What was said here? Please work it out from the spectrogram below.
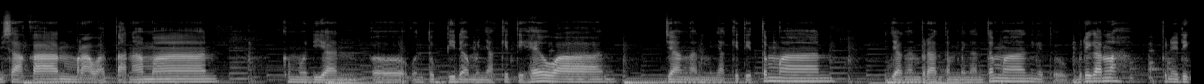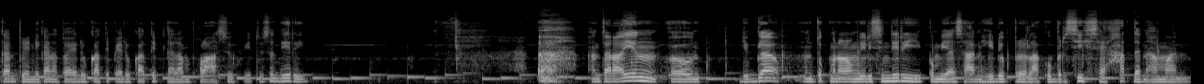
Misalkan merawat tanaman, kemudian eh, untuk tidak menyakiti hewan, jangan menyakiti teman, jangan berantem dengan teman gitu. Berikanlah pendidikan-pendidikan atau edukatif-edukatif dalam pola asuh itu sendiri. antara lain uh, juga untuk menolong diri sendiri, pembiasaan hidup perilaku bersih, sehat dan aman.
